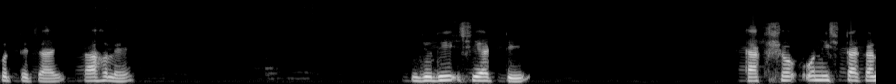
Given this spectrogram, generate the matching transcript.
করতে চাই, তাহলে যদি শেয়ারটি একশো উনিশ টাকার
